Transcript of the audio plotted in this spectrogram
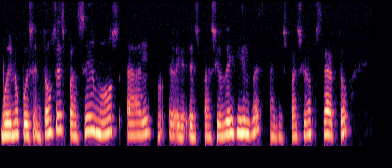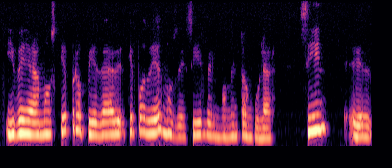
Bueno, pues entonces pasemos al eh, espacio de Hilbert, al espacio abstracto, y veamos qué propiedades, qué podemos decir del momento angular, sin eh,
